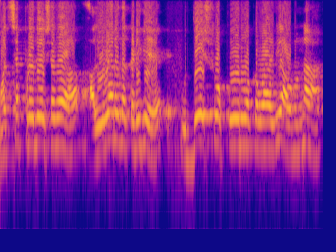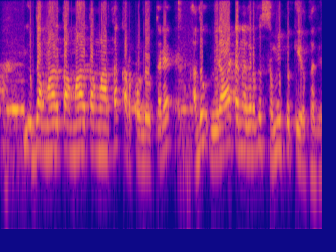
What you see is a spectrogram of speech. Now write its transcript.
ಮತ್ಸ್ಯ ಪ್ರದೇಶದ ಅಲ್ವರದ ಕಡೆಗೆ ಉದ್ದೇಶಪೂರ್ವಕವಾಗಿ ಅವನನ್ನ ಯುದ್ಧ ಮಾಡ್ತಾ ಮಾಡ್ತಾ ಮಾಡ್ತಾ ಕರ್ಕೊಂಡು ಹೋಗ್ತಾರೆ. ಅದು ವಿರಾಟ ನಗರದ ಸಮೀಪಕ್ಕೆ ಇರ್ತದೆ.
